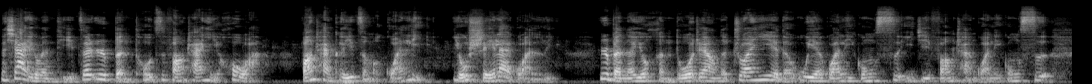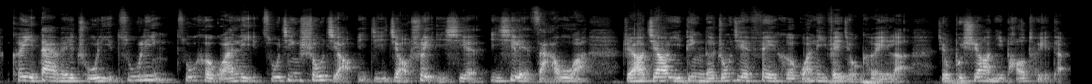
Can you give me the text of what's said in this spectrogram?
那下一个问题，在日本投资房产以后啊，房产可以怎么管理？由谁来管理？日本呢有很多这样的专业的物业管理公司以及房产管理公司，可以代为处理租赁、租客管理、租金收缴以及缴税一些一系列杂物啊，只要交一定的中介费和管理费就可以了，就不需要你跑腿的。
